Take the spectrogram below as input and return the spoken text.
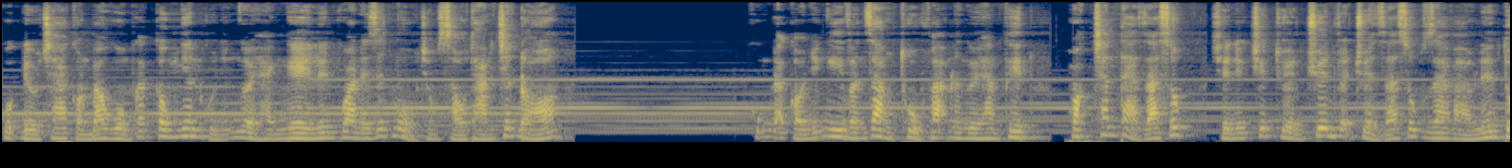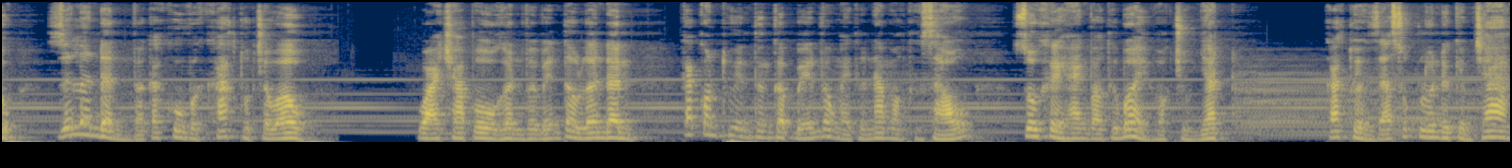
Cuộc điều tra còn bao gồm các công nhân của những người hành nghề liên quan đến giết mổ trong 6 tháng trước đó. Cũng đã có những nghi vấn rằng thủ phạm là người hàng thịt hoặc chăn thả gia súc trên những chiếc thuyền chuyên vận chuyển gia súc ra vào liên tục giữa London và các khu vực khác thuộc châu Âu. Whitechapel gần với bến tàu London, các con thuyền thường cập bến vào ngày thứ năm hoặc thứ sáu, rồi khởi hành vào thứ bảy hoặc chủ nhật. Các thuyền gia súc luôn được kiểm tra,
